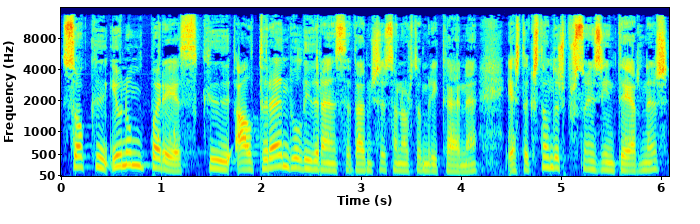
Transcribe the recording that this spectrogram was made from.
Só que eu não me parece que, alterando a liderança da administração norte-americana, esta questão das pressões internas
